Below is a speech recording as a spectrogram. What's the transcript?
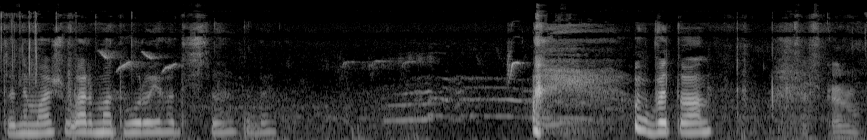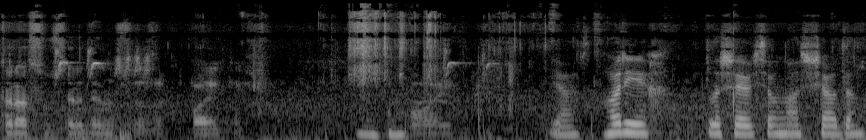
Ти не можеш в арматуру його десь сюди забити? У бетон. Я ж кажу, в терасу всередину все. Так. Ховаю. Ясно. Горіх. Лишився у нас ще один.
